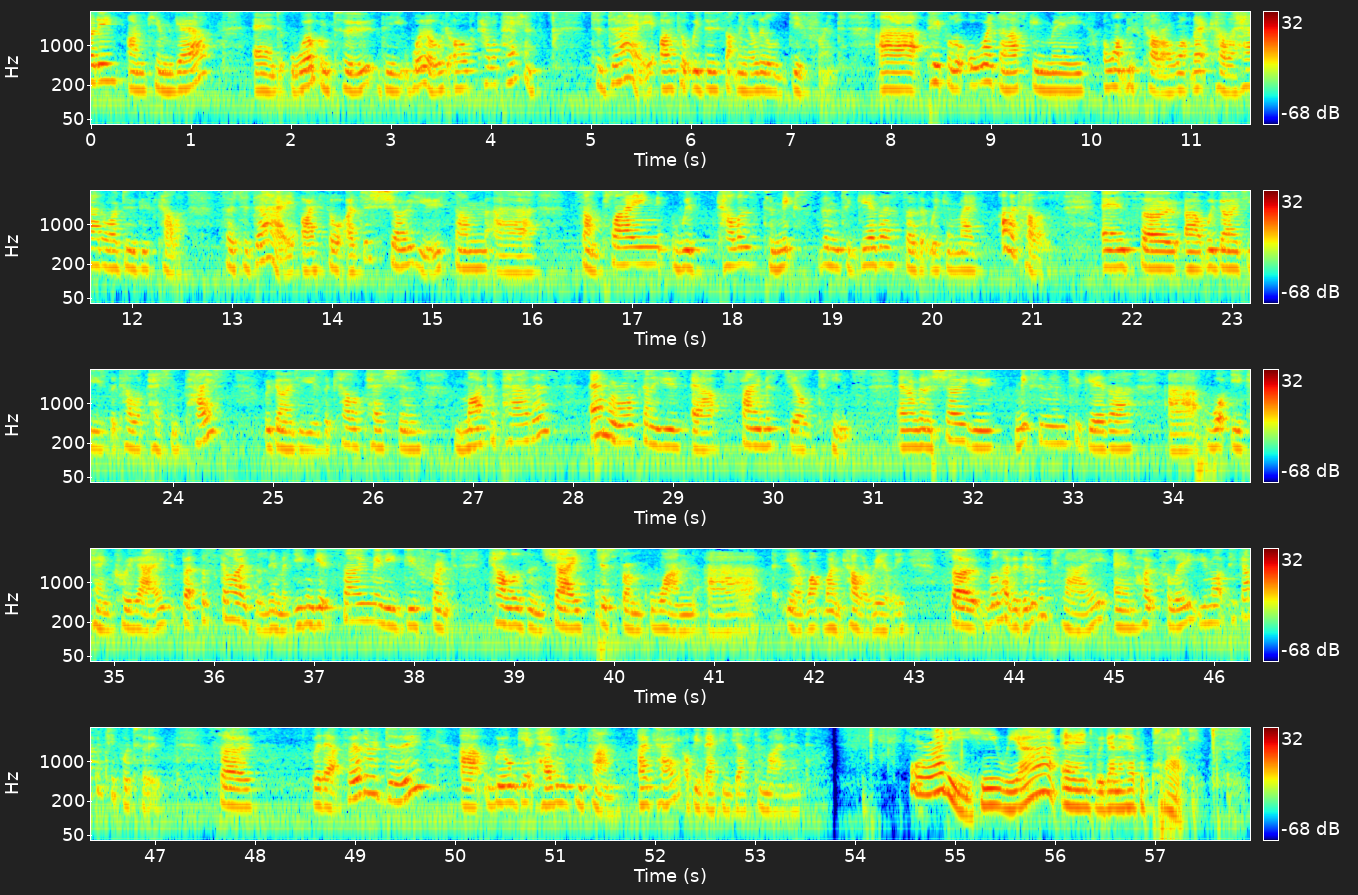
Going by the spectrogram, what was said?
everybody, I'm Kim Gow and welcome to the world of Colour Passion. Today I thought we'd do something a little different. Uh, people are always asking me, I want this colour, I want that colour, how do I do this colour? So today I thought I'd just show you some, uh, some playing with colours to mix them together so that we can make other colours. And so uh, we're going to use the Colour Passion paste, we're going to use the Colour Passion mica powders, and we're also going to use our famous gel tints. And I'm going to show you mixing them together, uh, what you can create, but the sky's the limit. You can get so many different colours and shades just from one, uh, you know, one, one colour really. So we'll have a bit of a play and hopefully you might pick up a tip or two. So without further ado, uh, we'll get having some fun. Okay, I'll be back in just a moment. Alrighty, here we are and we're going to have a play.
